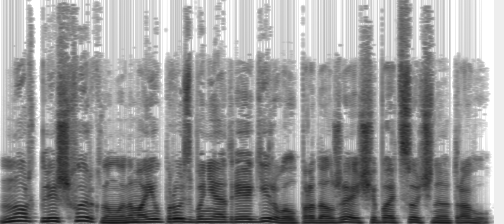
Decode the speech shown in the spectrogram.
Норт лишь фыркнул и на мою просьбу не отреагировал, продолжая щипать сочную траву.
